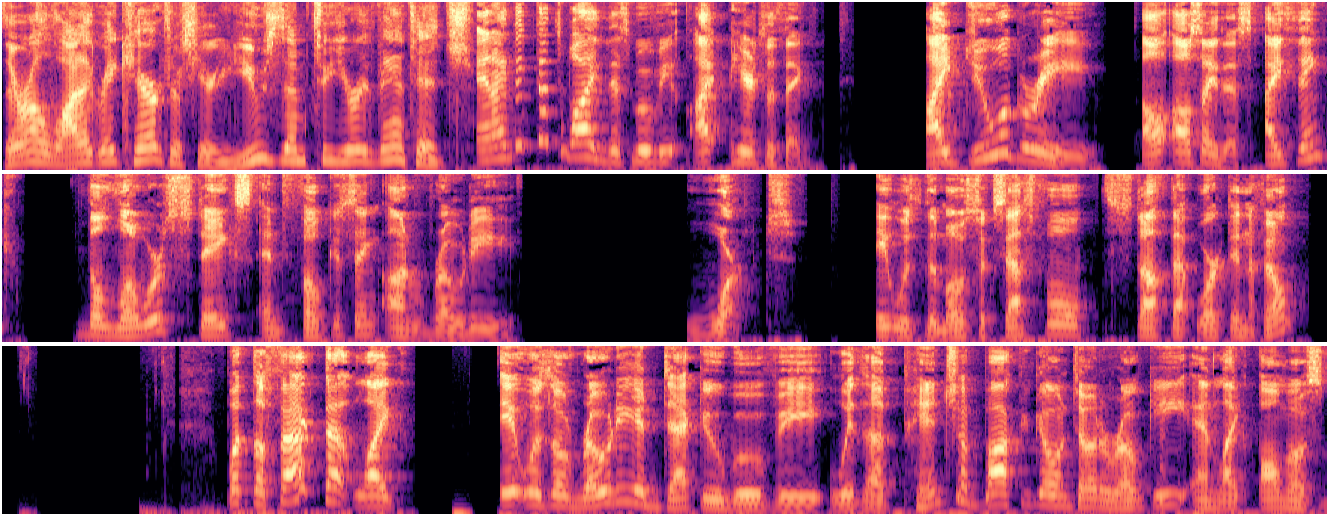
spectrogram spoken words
There are a lot of great characters here. Use them to your advantage. And I think that's why this movie. I here's the thing. I do agree. I'll I'll say this. I think the lower stakes and focusing on Rody worked. It was the most successful stuff that worked in the film. But the fact that like it was a Rody and Deku movie with a pinch of Bakugo and Todoroki and like almost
